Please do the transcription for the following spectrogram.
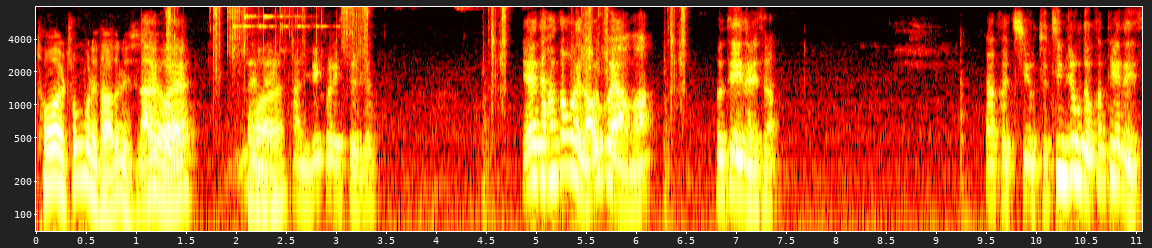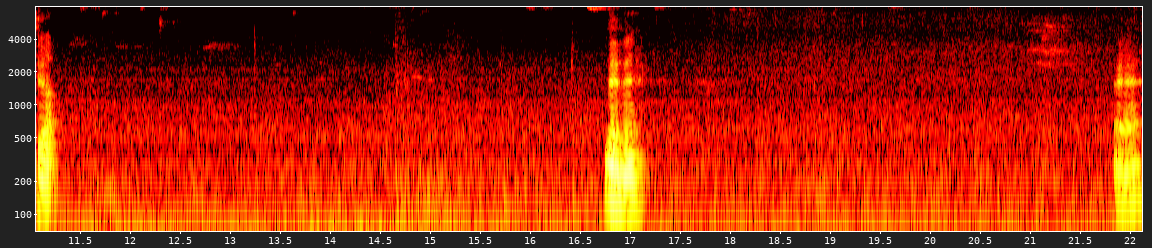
총알 충분히 다들 있으세요 나올 거예요. 네네. 한 200발 있어요. 얘네들 한꺼번에 나올 거야 아마. 컨테이너에서. 아 그 지금 두 팀 정도 컨테이너 있어요. 네네. 네.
